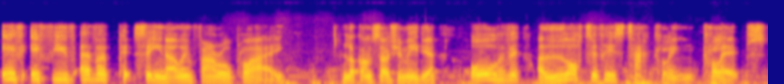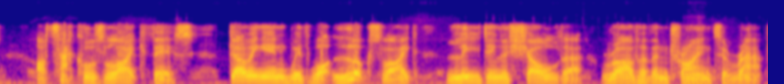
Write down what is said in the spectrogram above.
If if you've ever seen Owen Farrell play look on social media, all of it, a lot of his tackling clips are tackles like this, going in with what looks like leading a shoulder rather than trying to wrap.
